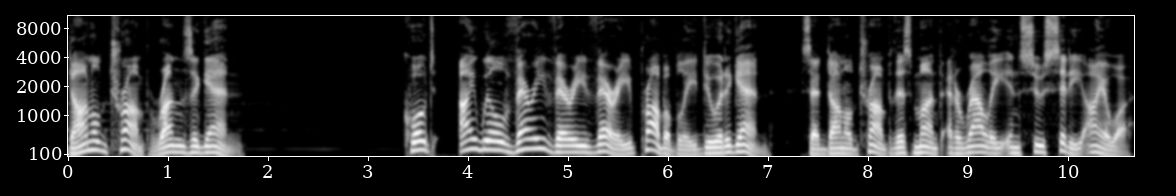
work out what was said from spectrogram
Donald Trump runs again. Quote, I will very, very, very probably do it again, said Donald Trump this month at a rally in Sioux City, Iowa.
